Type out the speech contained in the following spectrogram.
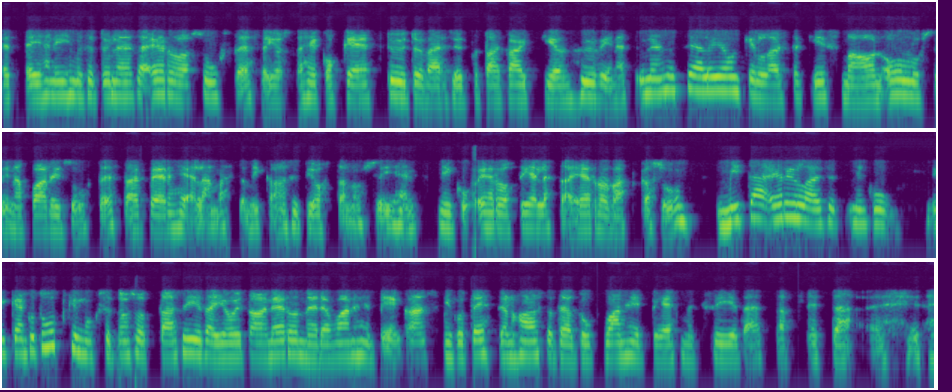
että eihän ihmiset yleensä eroa suhteessa, josta he kokee tyytyväisyyttä tai kaikki on hyvin. Et yleensä siellä jonkinlaista kismaa on ollut siinä parisuhteessa tai perheelämässä, mikä on sitten johtanut siihen niin erotielle tai eroratkaisuun. Mitä erilaiset niin kuin ikään kuin tutkimukset osoittaa siitä, joita on eronneiden vanhempien kanssa niin kuin tehty, on haastateltu vanhempia esimerkiksi siitä, että, että, että,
